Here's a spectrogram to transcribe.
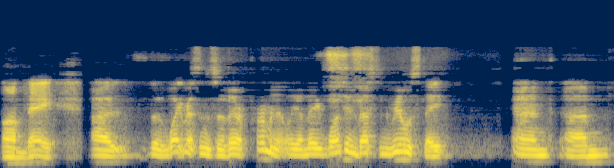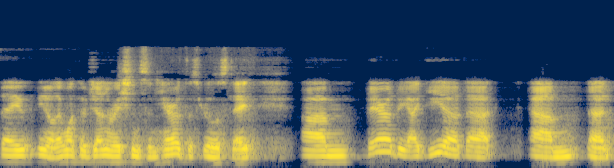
Bombay, uh, the white residents are there permanently and they want to invest in real estate and um, they, you know, they want their generations to inherit this real estate. Um, there, the idea that um, that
